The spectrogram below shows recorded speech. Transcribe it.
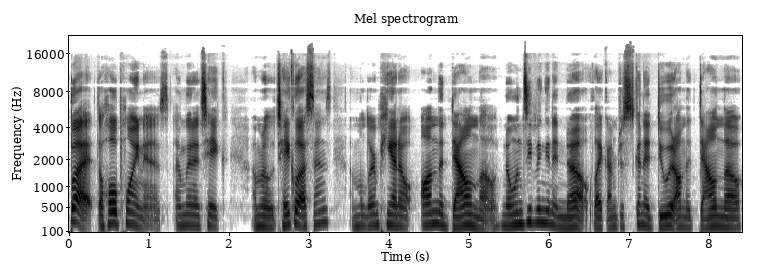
But the whole point is I'm going to take, I'm going to take lessons. I'm going to learn piano on the down low. No one's even going to know. Like I'm just going to do it on the down low,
